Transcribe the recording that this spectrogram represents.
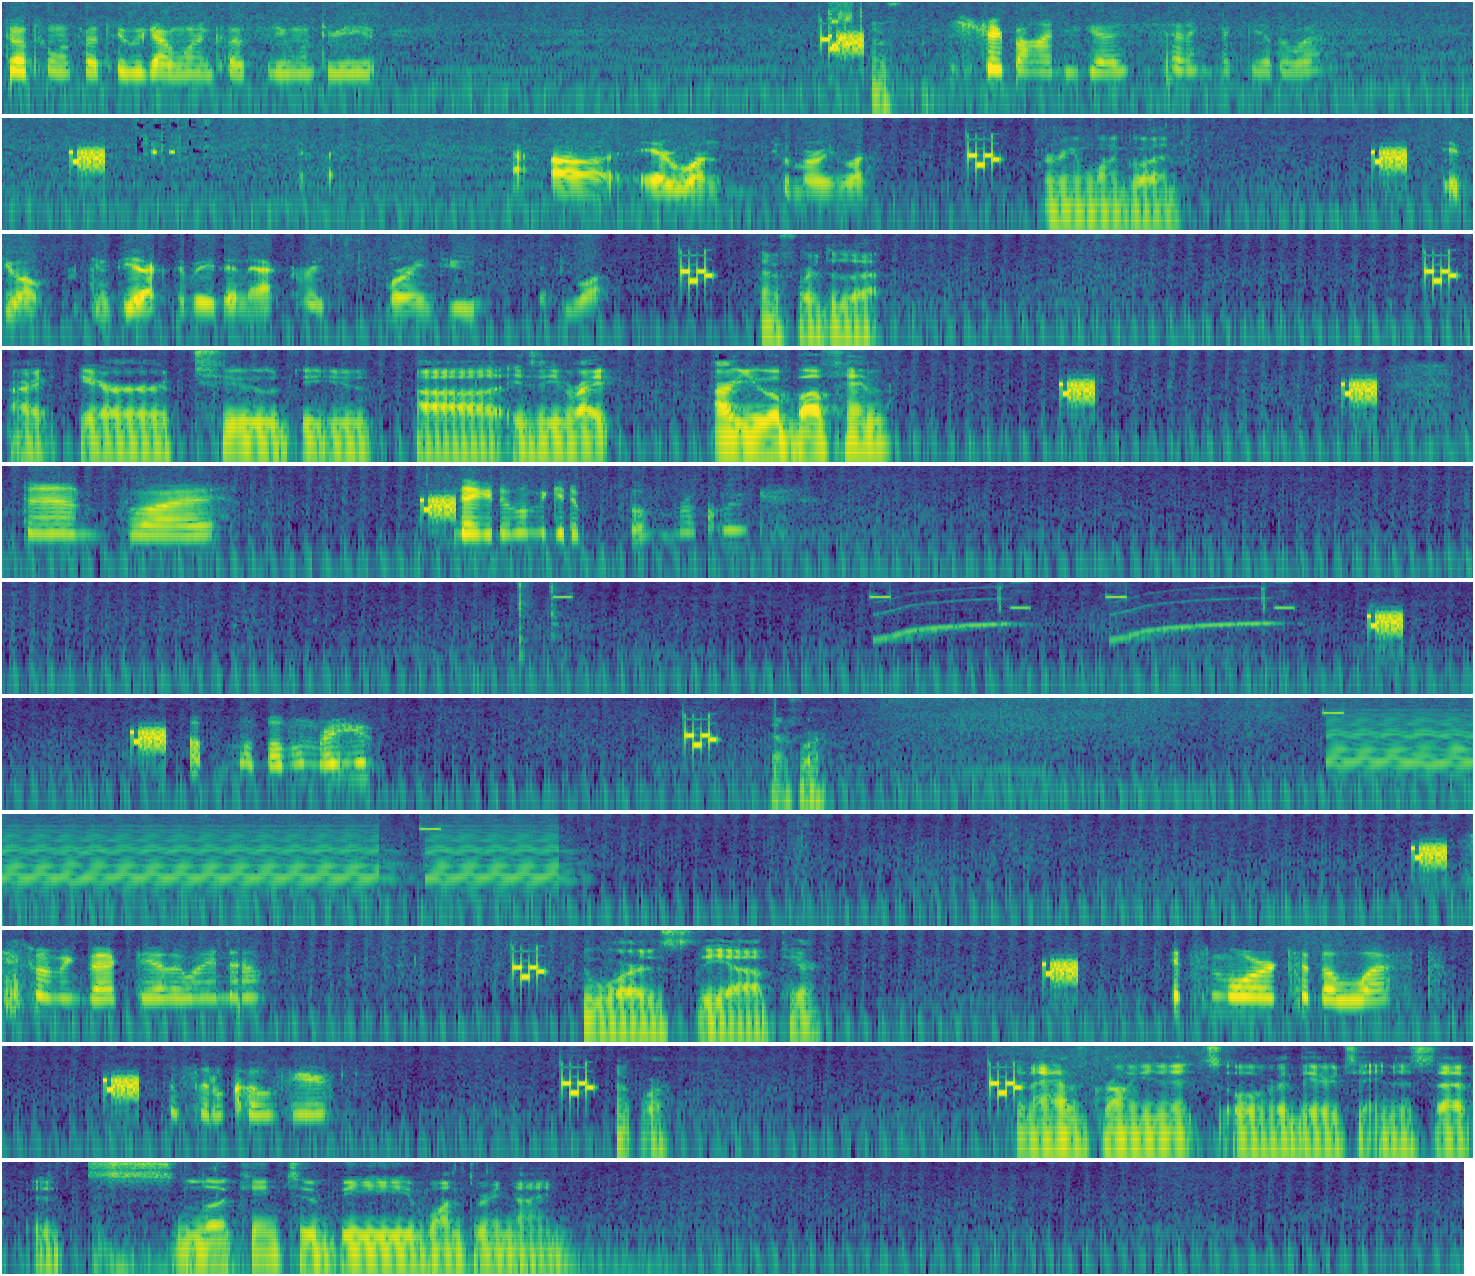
Delta 152, we got one in custody, 138. Ten He's straight behind you guys. He's heading back the other way. Uh, Air 1 to Marine 1. Marine one. Go ahead. If you want, we can deactivate and activate Marine 2 if you want. Ten four. Do that. All right, ear two. Do you? Uh, is he right? Are you above him? Stand by. Negative, let me get above him real quick. Up, above him right here. Ten four. He's swimming back the other way now. Towards the uh, pier. It's more to the left. This little cove here. Four. Can I have ground units over there to intercept? It's looking to be 139.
